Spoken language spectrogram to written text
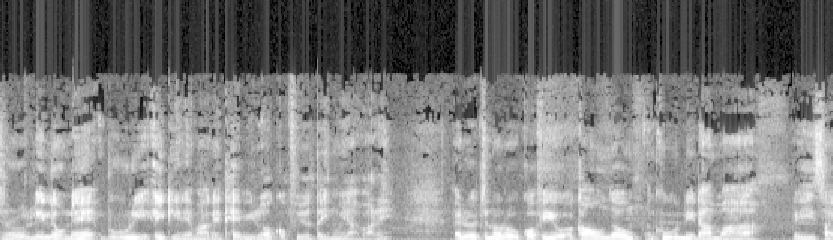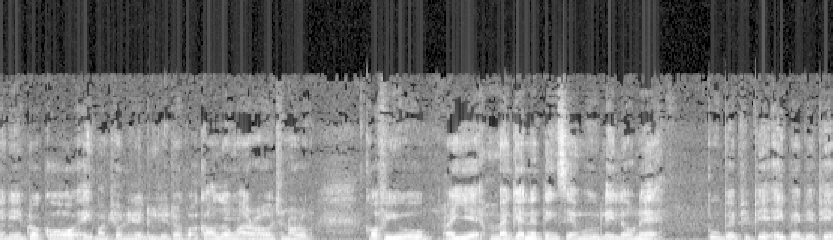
ကျွန်တော်တို့လေလုံနဲ့ဘူးတွေအိတ်တွေထဲမှာလည်းထည့်ပြီးတော့ coffee ကိုသိမ်းလို့ရပါတယ်အဲ့တော့ကျွန်တော်တို့ coffee ကိုအကောင်းဆုံးအခုအနေထားမှာ ဒီဆိုင်တွေအတွက်ကောအိမ်မှာဖြော်နေတဲ့လူတွေအတွက်ကောအကောင်းဆုံးကတော့ကျွန်တော်တို့ coffee ကိုအဲ့ရဲ့ mangan နဲ့တင်ဆက်မှုလေလုံနဲ့ဘူးပဲဖြစ်ဖြစ်အိတ်ပဲဖြစ်ဖြစ်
